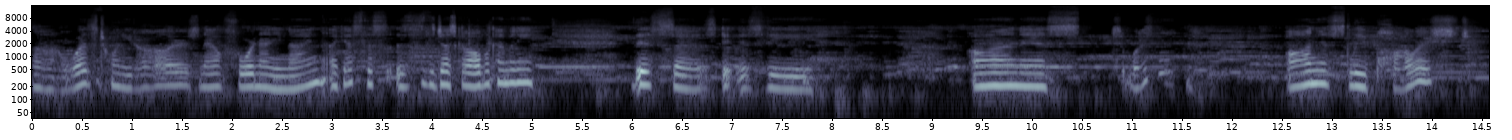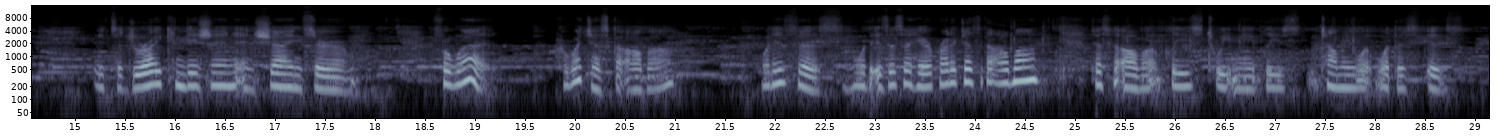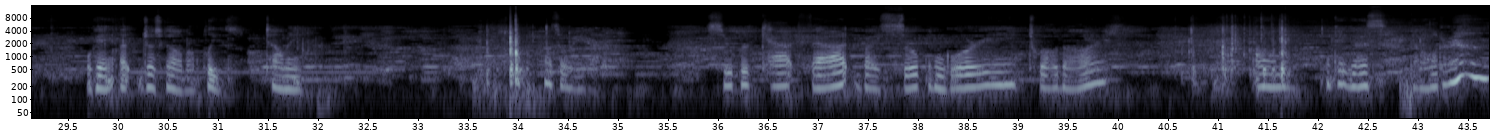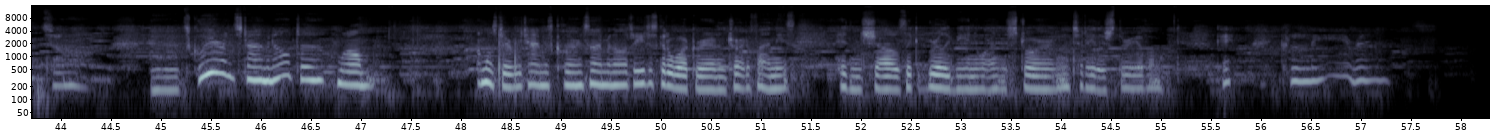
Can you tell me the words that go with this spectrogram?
Uh, was twenty dollars, now four ninety nine. I guess this, this is the Jessica Alba company. This says it is the honest what is it honestly polished it's a dry condition and shine serum for what? For what jessica alba? What is this? What is this a hair product jessica alba? Jessica alba please tweet me. Please tell me what what this is. Okay uh, jessica alba please tell me. What's over here? Super Cat Fat by Soap and Glory, $12. Um, okay, guys, gotta look around. So, it's clearance time in Ulta. Well, almost every time is clearance time and all so you just gotta walk around and try to find these hidden shelves. They could really be anywhere in the store and today there's three of them. Okay, clearance.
